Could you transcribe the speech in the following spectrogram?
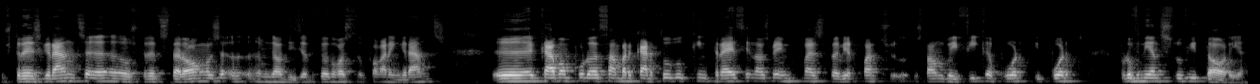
Os três grandes, eh, os três estarolas, eh, melhor dizendo que eu gosto de falar em grandes, eh, acabam por assambarcar tudo o que interessa e nós vemos mais a ver quantos estão no Benfica, Porto e Porto provenientes do Vitória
